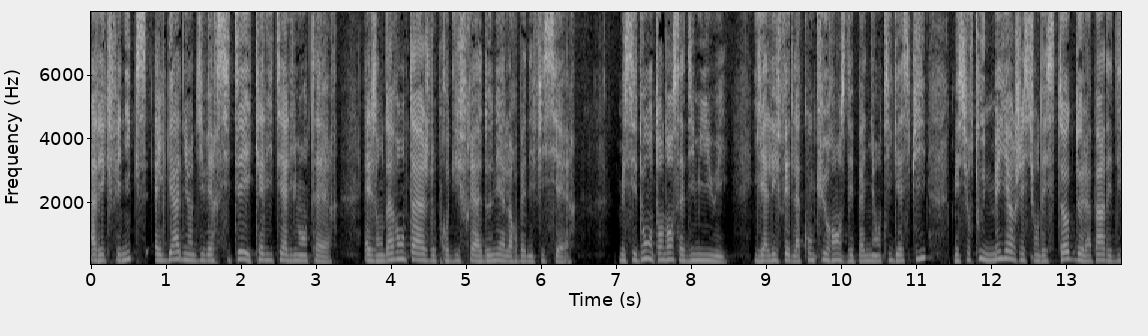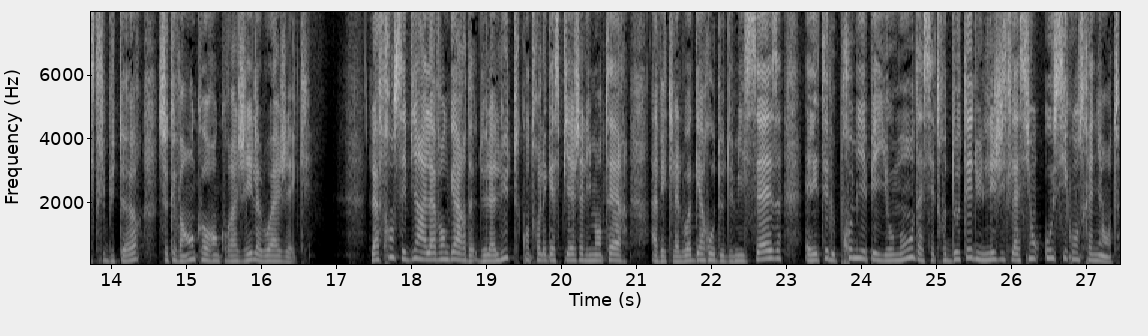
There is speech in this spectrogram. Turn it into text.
avec Phoenix, elles gagnent en diversité et qualité alimentaire. Elles ont davantage de produits frais à donner à leurs bénéficiaires mais ces dons ont tendance à diminuer. Il y a l'effet de la concurrence des paniers anti-gaspi, mais surtout une meilleure gestion des stocks de la part des distributeurs, ce que va encore encourager la loi AGEC. La France est bien à l'avant-garde de la lutte contre le gaspillage alimentaire. Avec la loi Garot de 2016, elle était le premier pays au monde à s'être doté d'une législation aussi contraignante.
